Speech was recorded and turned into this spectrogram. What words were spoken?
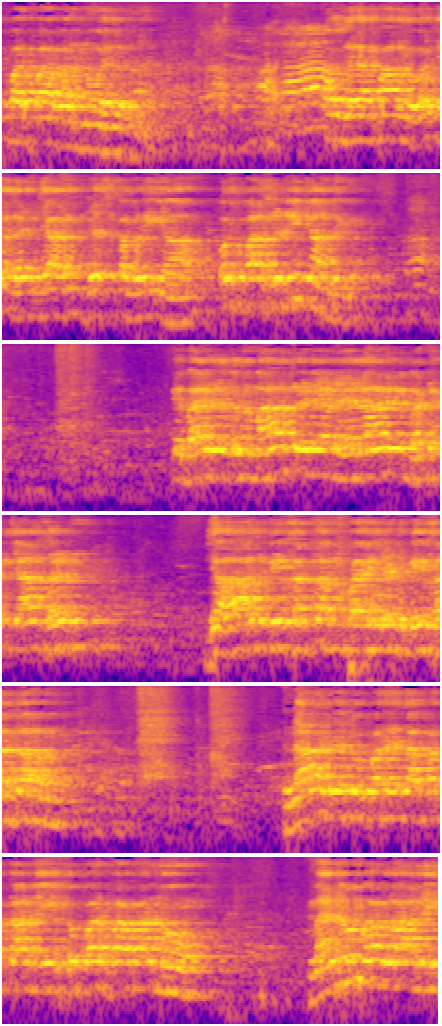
جیسے سپر پاور نو علم ہے اس دے اپال ہو چیلنجر ڈسکوریاں اس پاس نہیں جان دی کہ بہر ظلمات اندھیرا ہے بھٹک جا سن جہاز بھی ختم پائلٹ بھی ختم ناروے تو پرے دا پتہ نہیں سپر پاور نو مینو مولا علی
